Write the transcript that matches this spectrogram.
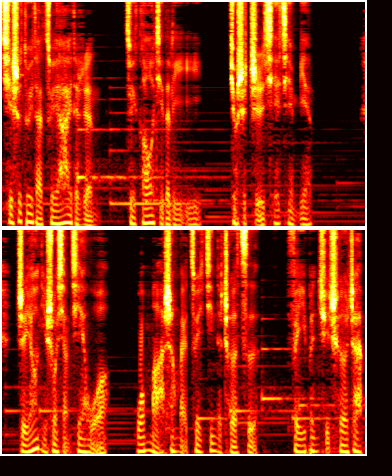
其实，对待最爱的人，最高级的礼仪就是直接见面。只要你说想见我，我马上买最近的车次，飞奔去车站。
